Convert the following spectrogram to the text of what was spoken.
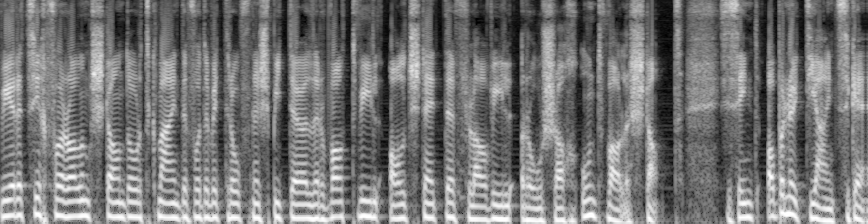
wehren sich vor allem die Standortgemeinden der betroffenen Spitäler Wattwil, Altstädte, Flawil, Roschach und Wallenstadt. Sie sind aber nicht die einzigen.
